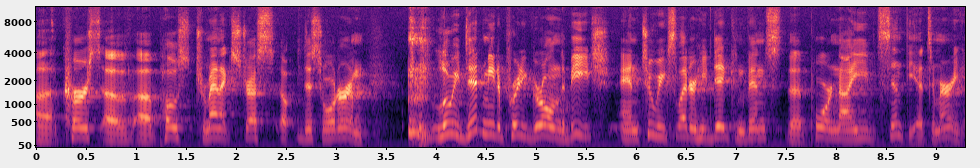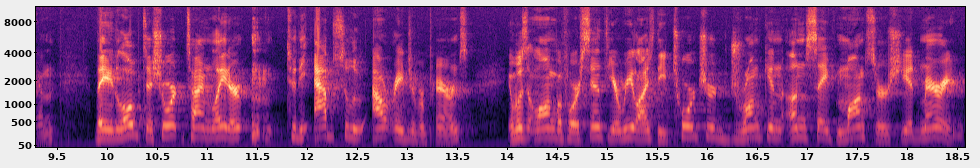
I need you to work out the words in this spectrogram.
uh, curse of uh, post traumatic stress disorder, and Louis did meet a pretty girl on the beach, and two weeks later, he did convince the poor, naive Cynthia to marry him. They eloped a short time later to the absolute outrage of her parents. It wasn't long before Cynthia realized the tortured, drunken, unsafe monster she had married.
